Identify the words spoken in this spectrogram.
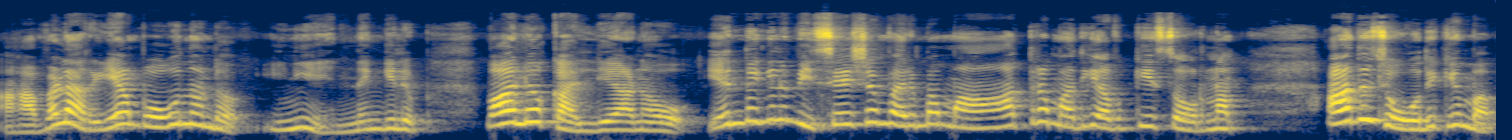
അവൾ അറിയാൻ പോകുന്നുണ്ടോ? ഇനി എന്തെങ്കിലും? വല്ലോ കല്യാണമോ? എന്തെങ്കിലും വിശേഷം വരുമ്പോൾ മാത്രം മതി അവൾക്ക് ഈ സ്വർണം അത് ചോദിക്കുമ്പം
